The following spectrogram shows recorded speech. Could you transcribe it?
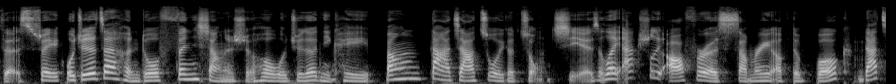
this. 所以我觉得在很多分享的时候，我觉得你可以帮大家做一个总结。So like actually offer a summary of the book. That's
